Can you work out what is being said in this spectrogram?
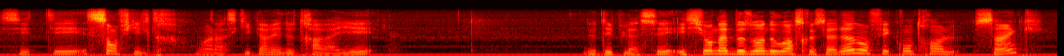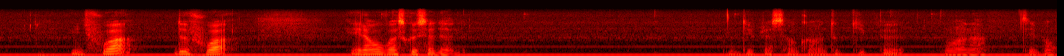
C'était sans filtre. Voilà, ce qui permet de travailler, de déplacer. Et si on a besoin de voir ce que ça donne, on fait CTRL 5, une fois, deux fois, et là on voit ce que ça donne. Déplacer encore un tout petit peu. Voilà, c'est bon.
